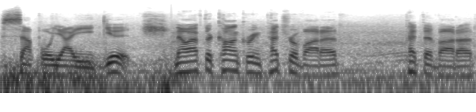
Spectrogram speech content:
Szapolyai György. Now after conquering Petrovarad, Petervarad,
